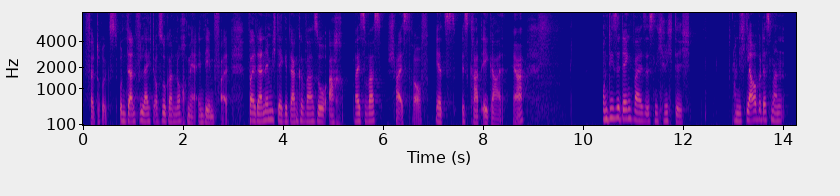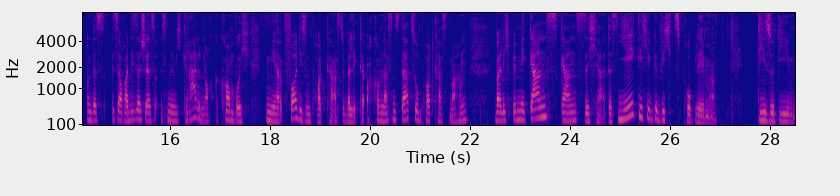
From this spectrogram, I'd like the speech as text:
verdrückst und dann vielleicht auch sogar noch mehr in dem Fall, weil dann nämlich der Gedanke war so, ach, weißt du was, scheiß drauf, jetzt ist gerade egal, ja. Und diese Denkweise ist nicht richtig. Und ich glaube, dass man und das ist auch an dieser Stelle, ist mir nämlich gerade noch gekommen, wo ich mir vor diesem Podcast überlegt habe, ach komm, lass uns dazu einen Podcast machen, weil ich bin mir ganz, ganz sicher, dass jegliche Gewichtsprobleme, die so die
